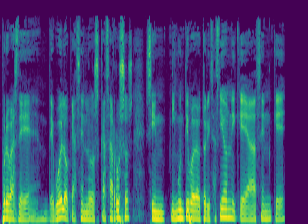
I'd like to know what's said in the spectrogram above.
pruebas de, de vuelo que hacen los cazas rusos sin ningún tipo de autorización y que hacen que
